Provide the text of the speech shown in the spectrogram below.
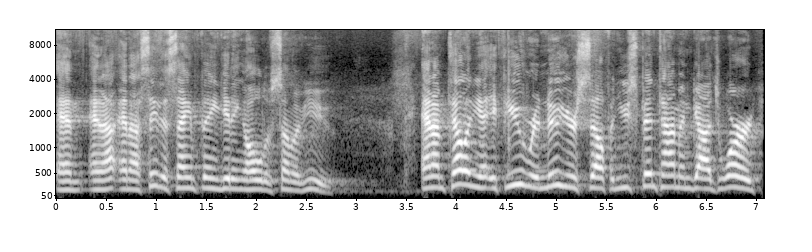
And, and, I, and I see the same thing getting a hold of some of you. And I'm telling you, if you renew yourself and you spend time in God's Word,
